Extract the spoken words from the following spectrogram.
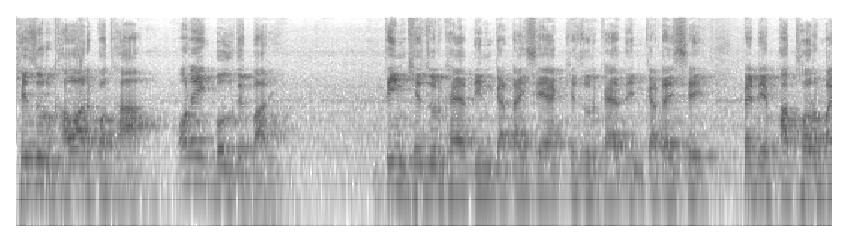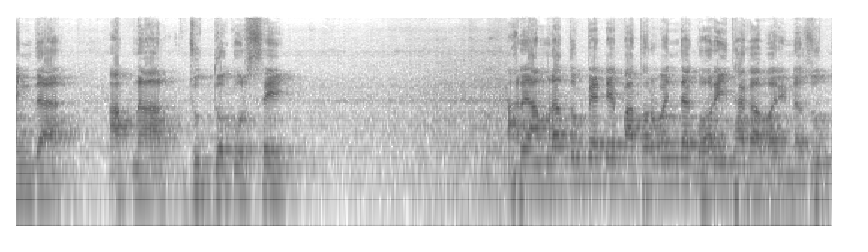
খেজুর খাওয়ার কথা অনেক বলতে পারি। তিন খেজুর খায় দিন কাটাইছে, এক খেজুর খায় দিন কাটাইছে, পেটে পাথর বাইন্দা আপনার যুদ্ধ করছে। আরে আমরা তো পেটে পাথর বাইন্দা ঘরেই থাকা পারি না, যুদ্ধ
